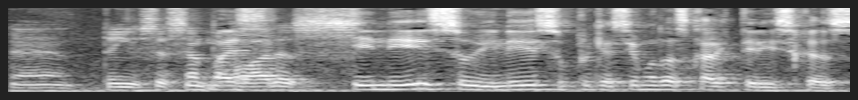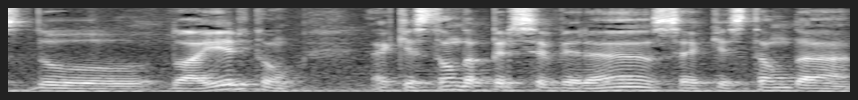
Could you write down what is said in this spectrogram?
Né? Tenho 60 Mas, horas. E nisso, e nisso, porque assim, uma das características do, do Ayrton é a questão da perseverança, é a questão da,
